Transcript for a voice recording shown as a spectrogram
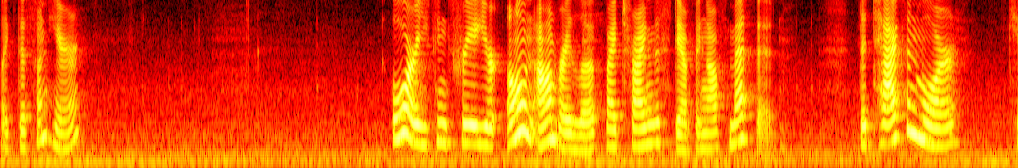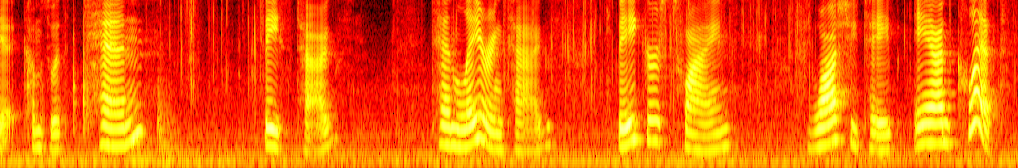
like this one here. Or you can create your own ombre look by trying the stamping off method. The Tags and More kit comes with 10 base tags, 10 layering tags, baker's twine, washi tape, and clips.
